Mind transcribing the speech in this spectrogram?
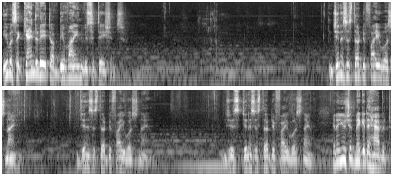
he was a candidate of divine visitations. Genesis 35, verse 9. Genesis 35, verse 9. Just Genesis 35, verse 9. You know, you should make it a habit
